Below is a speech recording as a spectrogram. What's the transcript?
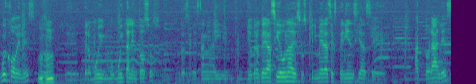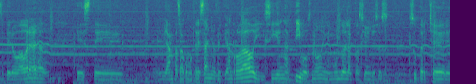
muy jóvenes. Eh, pero muy, muy, muy talentosos. Están ahí. Yo creo que ha sido una de sus primeras experiencias actorales, pero ahora este, ya han pasado como tres años de que han rodado y siguen activos ¿no? en el mundo de la actuación y eso es súper chévere.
